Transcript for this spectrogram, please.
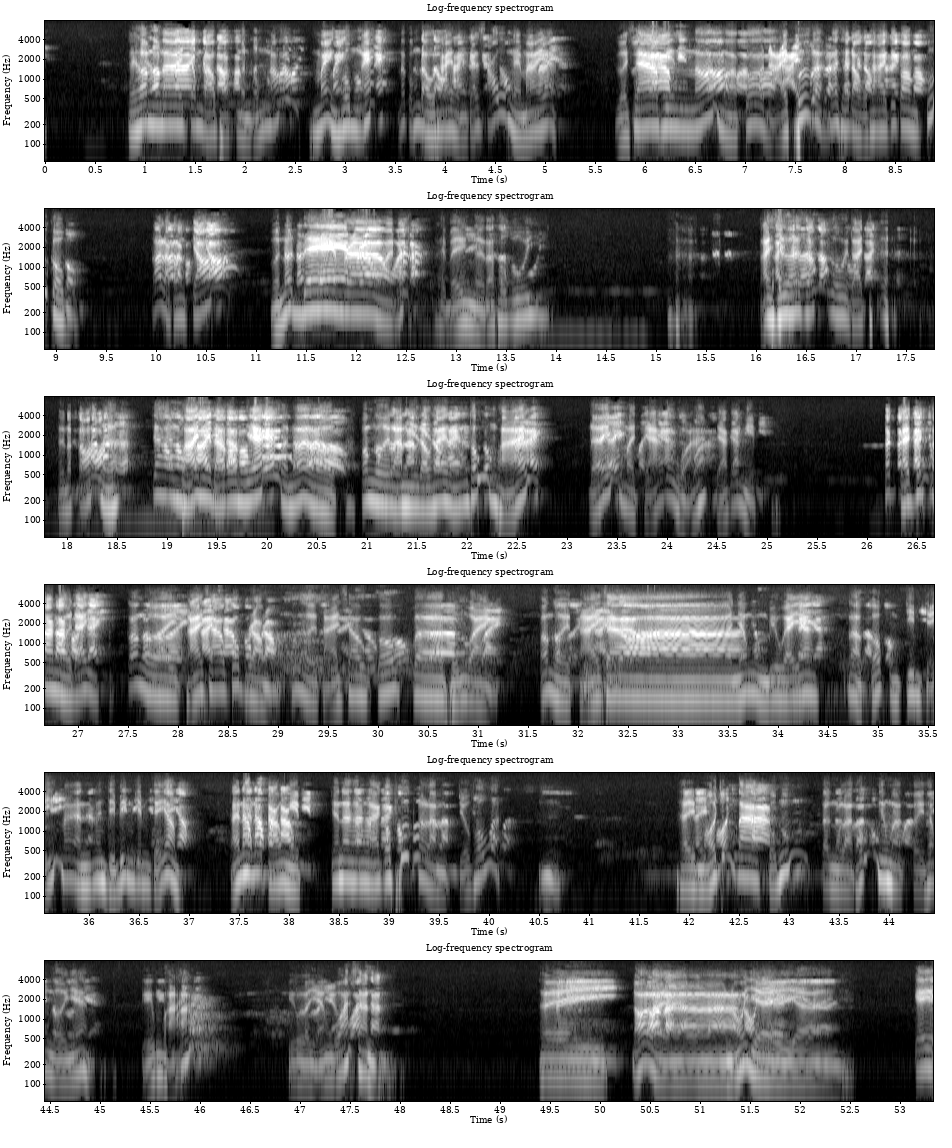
thì hôm nay trong đạo Phật mình cũng nói mấy hung ác nó cũng đầu thai thành cái xấu ngày mai á. rồi sau khi nó mà có đại phước á nó sẽ đầu thai cái con cuối cùng. đó là con chó. rồi nó đem ra ngoài đất thì bị người ta thú vui. Tại xưa nó sống vui tại thì nó có nữa. chứ không phải như đạo công giác mà nói là con người làm gì đầu thai thành thú không phải. Để mà trả cái quả trả cái nghiệp tất cả chúng ta ngồi đây. có người tại sao cốt rồng? có người tại sao cốt uh, phượng hoàng? Có người tại sao uh, nhóm biêu gây á? Là cốt con chim chỉ mấy anh anh chị biết chim chỉ không? Tại nó không có tạo nghiệp cho nên hôm nay có phước nó làm triệu phú á. Ừ. thì mỗi chúng ta cũng từng là phúc nhưng mà tùy theo người nha kiểu không phải. Kiểu là dạng quá sanh. thì đó là nói về cái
